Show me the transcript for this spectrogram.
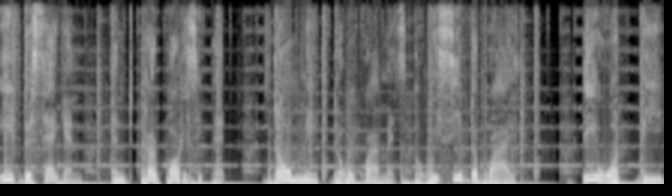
If the second and third participant don't meet the requirements to receive the prize, they won't be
